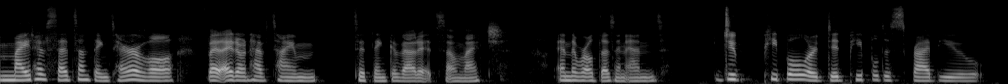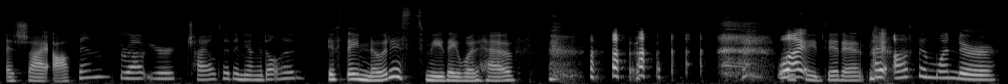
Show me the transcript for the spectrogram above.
might have said something terrible," but I don't have time to think about it so much, and the world doesn't end do people or did people describe you as shy often throughout your childhood and young adulthood? If they noticed me, they would have. well, I, they didn't. I often wonder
